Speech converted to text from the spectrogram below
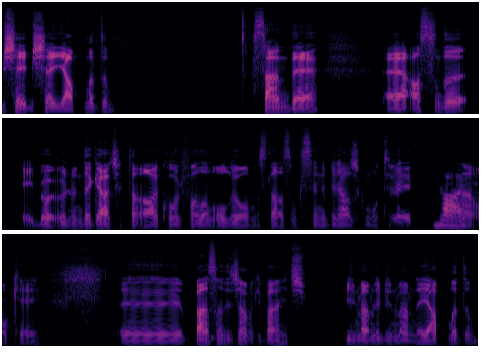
bir şey bir şey yapmadım. Sen de, eee, aslında, eee, böyle önünde gerçekten alkol falan oluyor olması lazım ki seni birazcık motive etsin. Ha, Var. okay. Eee, ben sana diyeceğim ki ben hiç bilmem ne bilmem ne yapmadım.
